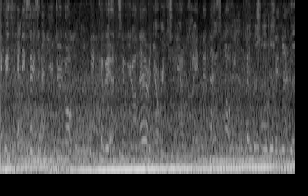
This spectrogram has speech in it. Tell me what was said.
if it's and it says and you do not think of it until you're there and you're ritually unclean, then that's not intentional sin. That's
